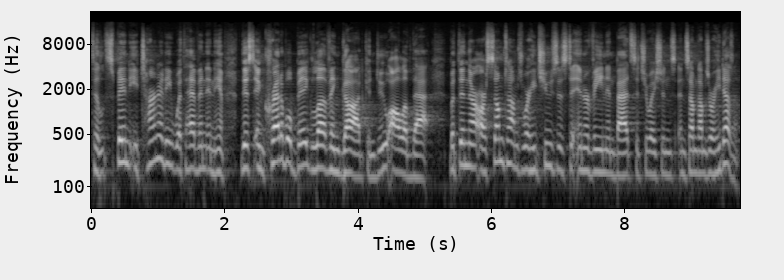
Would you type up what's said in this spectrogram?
to spend eternity with heaven in Him. This incredible, big, loving God can do all of that. But then there are sometimes where He chooses to intervene in bad situations and sometimes where He doesn't.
